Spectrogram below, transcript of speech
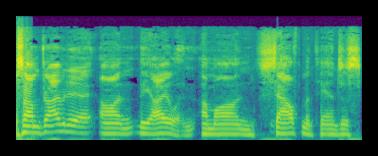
so I'm driving it on the island. I'm on South Matanzas,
